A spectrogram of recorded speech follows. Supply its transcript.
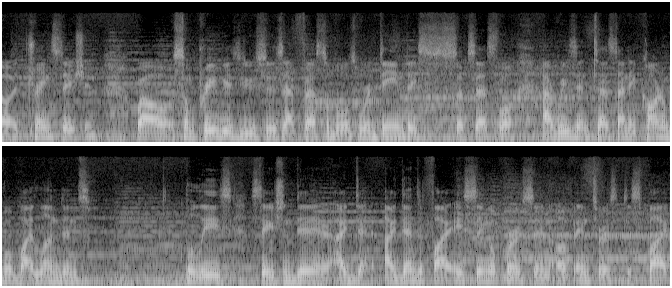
uh, train station. While some previous uses at festivals were deemed a successful at recent tests at a carnival by London's police station didn't ide identify a single person of interest despite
